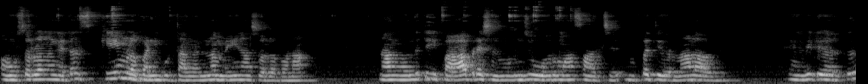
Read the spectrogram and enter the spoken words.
அவங்க சொல்லலாம் கேட்டால் ஸ்கீமில் பண்ணி கொடுத்தாங்கன்னு தான் மெயினாக சொல்ல போனால் நாங்கள் வந்துட்டு இப்போ ஆப்ரேஷன் முடிஞ்சு ஒரு மாதம் ஆச்சு. முப்பத்தி ஒரு நாள் ஆகுது. எங்கள் வீட்டுக்காருக்கு.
